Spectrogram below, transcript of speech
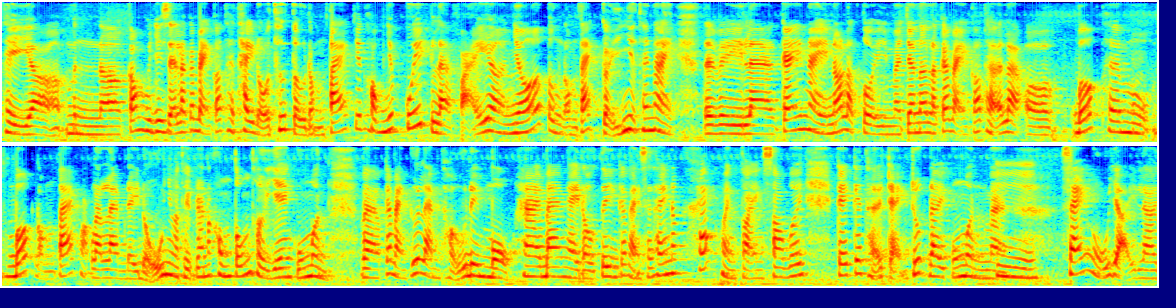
thì uh, mình uh, có một chia sẻ là các bạn có thể thay đổi thứ tự động tác chứ không nhất quyết là phải uh, nhớ từng động tác kỹ như thế này tại vì là cái này nó là tùy mà cho nên là các bạn có thể là uh, bớt thêm một bớt động tác hoặc là làm đầy đủ nhưng mà thực ra nó không tốn thời gian của mình và các bạn cứ làm thử đi một hai ba ngày đầu tiên các bạn sẽ thấy nó khác hoàn toàn so với cái cái thể trạng trước đây của mình mà ừ sáng ngủ dậy là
